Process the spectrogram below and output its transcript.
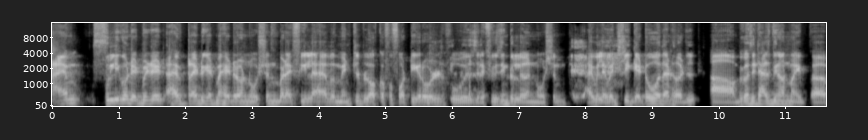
I am fully going to admit it. I have tried to get my head around Notion, but I feel I have a mental block of a 40 year old who is refusing to learn Notion. I will eventually get over that hurdle uh, because it has been on my, uh,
